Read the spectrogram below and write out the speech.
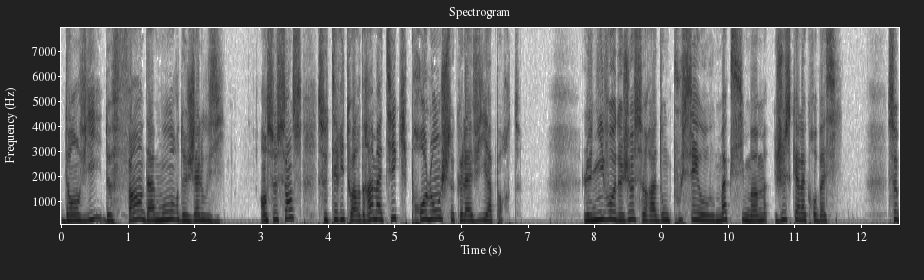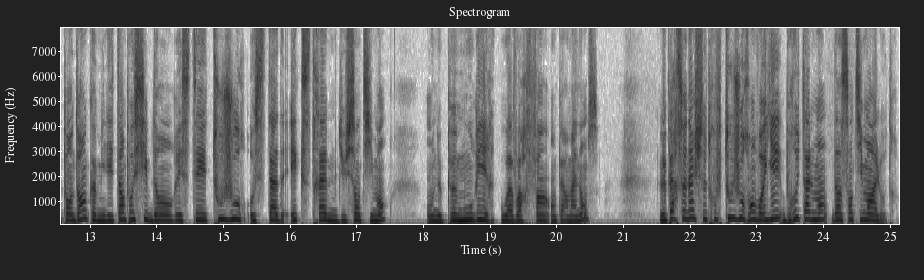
d'envie, de faim, d'amour, de jalousie. En ce sens, ce territoire dramatique prolonge ce que la vie apporte. Le niveau de jeu sera donc poussé au maximum jusqu'à l'acrobatie. Cependant, comme il est impossible d'en rester toujours au stade extrême du sentiment, on ne peut mourir ou avoir faim en permanence, le personnage se trouve toujours renvoyé brutalement d'un sentiment à l'autre.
